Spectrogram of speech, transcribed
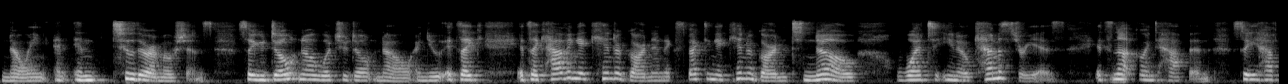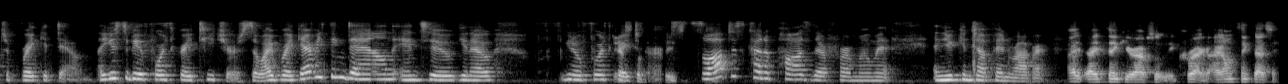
knowing and into their emotions. So you don't know what you don't know. And you it's like it's like having a kindergarten and expecting a kindergarten to know what you know chemistry is. It's not going to happen. So you have to break it down. I used to be a fourth grade teacher so i break everything down into you know you know fourth grade yes, terms so i'll just kind of pause there for a moment and you can jump in, Robert. I, I, think you're absolutely correct. I don't think that's an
